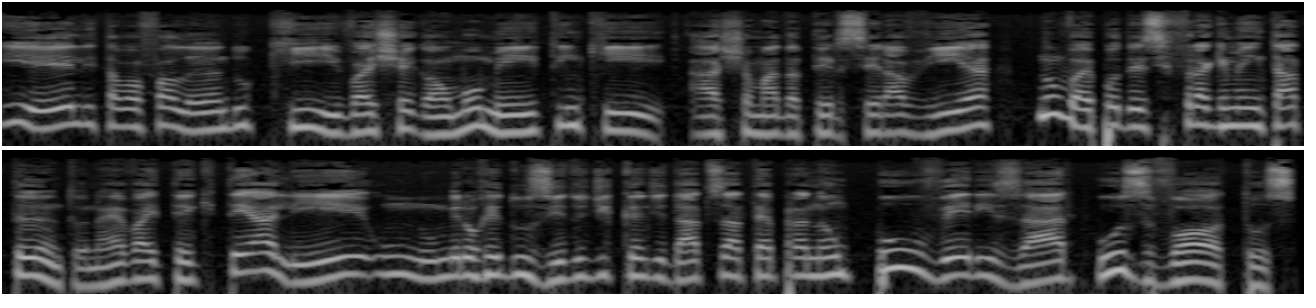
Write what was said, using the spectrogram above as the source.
E ele estava falando que vai chegar um momento em que a chamada terceira via não vai poder se fragmentar tanto, né? Vai ter que ter ali um número reduzido de candidatos até para não pulverizar os votos.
